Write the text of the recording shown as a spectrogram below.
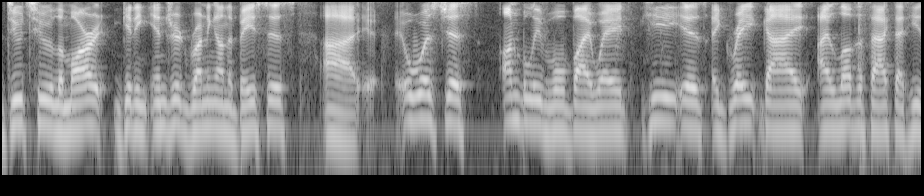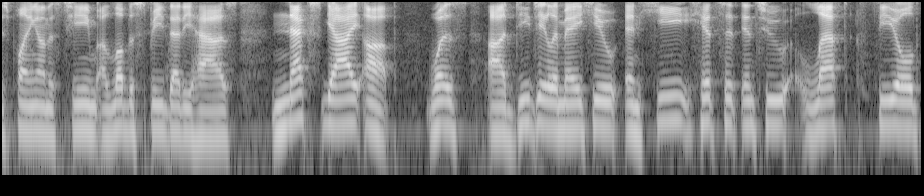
due to Lamar getting injured running on the bases. Uh, it, it was just unbelievable by Wade. He is a great guy. I love the fact that he's playing on this team. I love the speed that he has. Next guy up was uh, DJ LeMahieu, and he hits it into left field,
